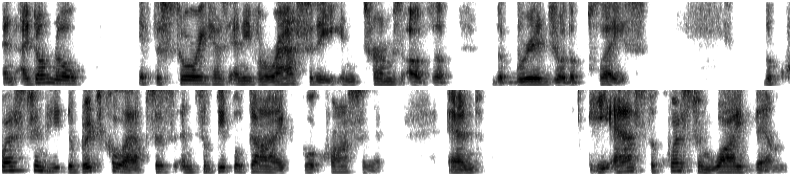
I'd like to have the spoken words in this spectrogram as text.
And I don't know if the story has any veracity in terms of the, the bridge or the place. The question, he, the bridge collapses and some people died who were crossing it. And he asked the question, why them?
